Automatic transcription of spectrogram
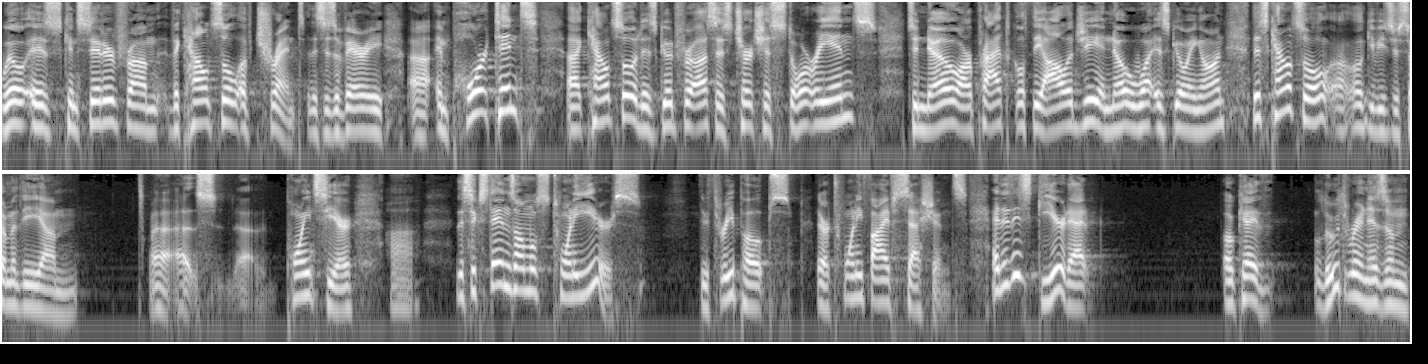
will is considered from the Council of Trent. This is a very uh, important uh, council. It is good for us as church historians to know our practical theology and know what is going on. This council, uh, I'll give you just some of the um, uh, uh, uh, points here. this extends almost 20 years through three popes. There are 25 sessions. And it is geared at, okay, Lutheranism,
